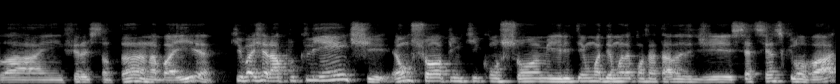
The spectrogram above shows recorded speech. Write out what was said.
lá em Feira de Santana, na Bahia, que vai gerar para o cliente, é um shopping que consome, ele tem uma demanda contratada de 700 kW,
